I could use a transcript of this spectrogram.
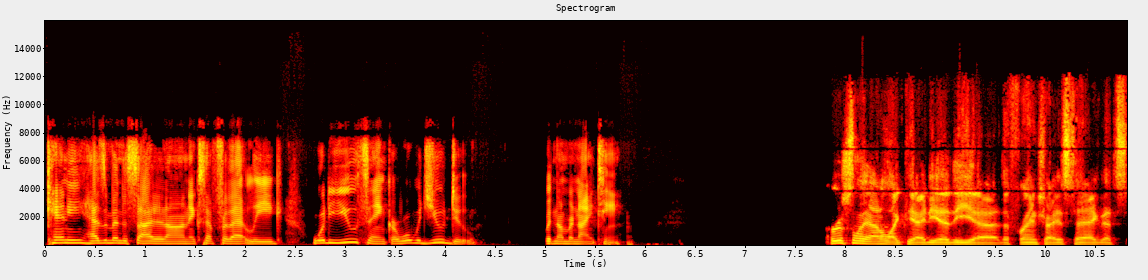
Kenny hasn't been decided on except for that league. What do you think, or what would you do with number 19? Personally, I don't like the idea of the uh, the franchise tag. That's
